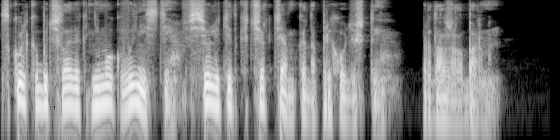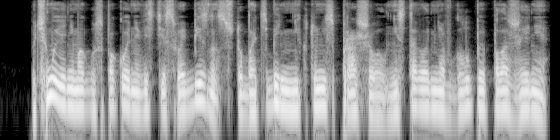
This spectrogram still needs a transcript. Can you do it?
Сколько бы человек не мог вынести, все летит к чертям, когда приходишь ты, продолжал бармен. Почему я не могу спокойно вести свой бизнес, чтобы о тебе никто не спрашивал, не ставил меня в глупое положение,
